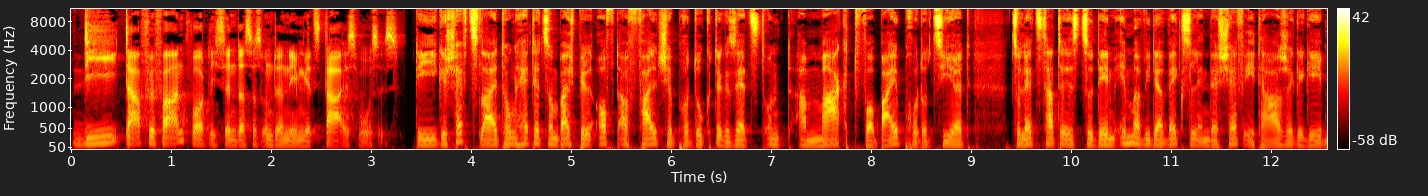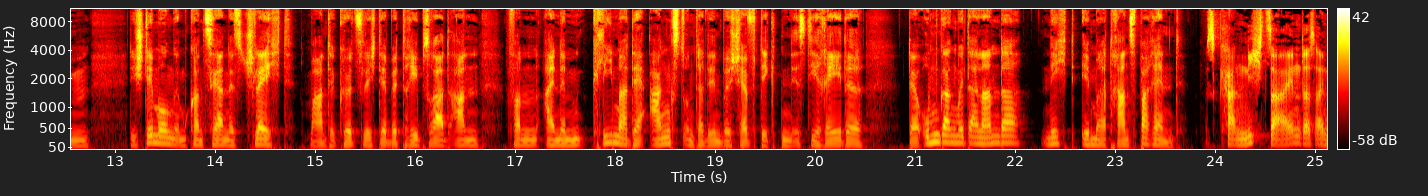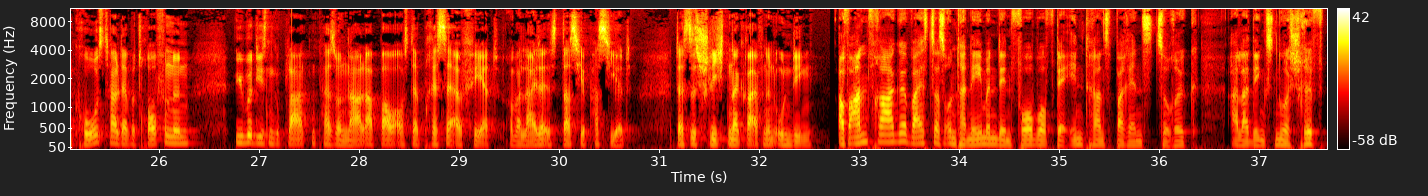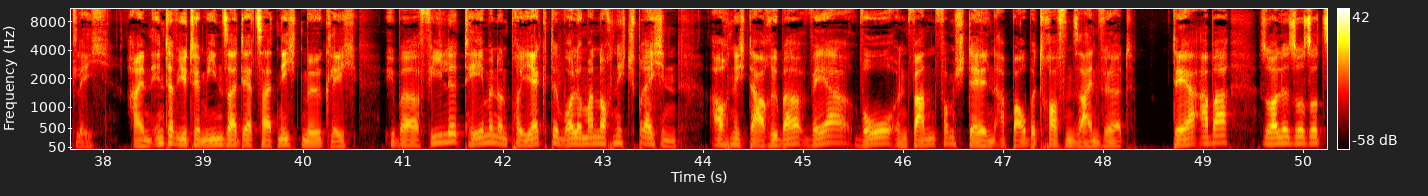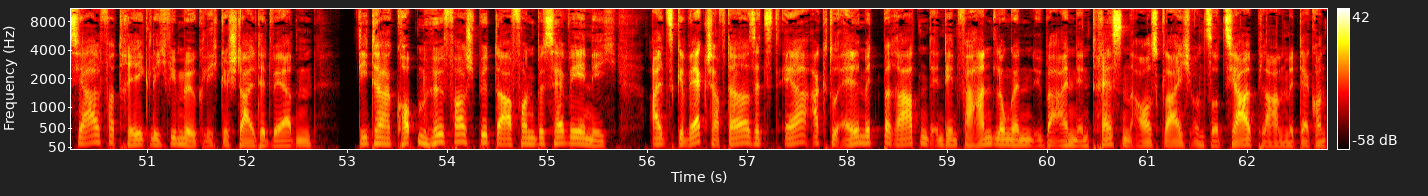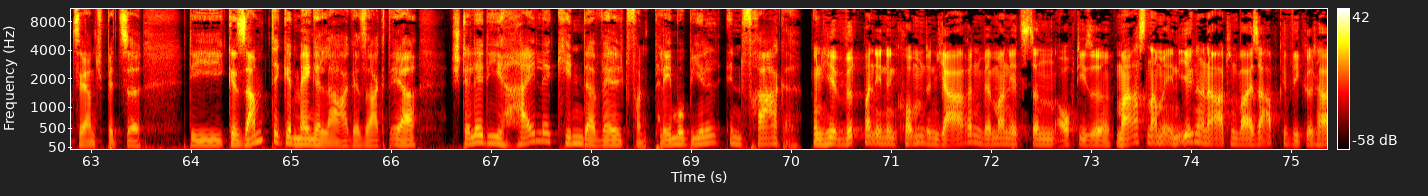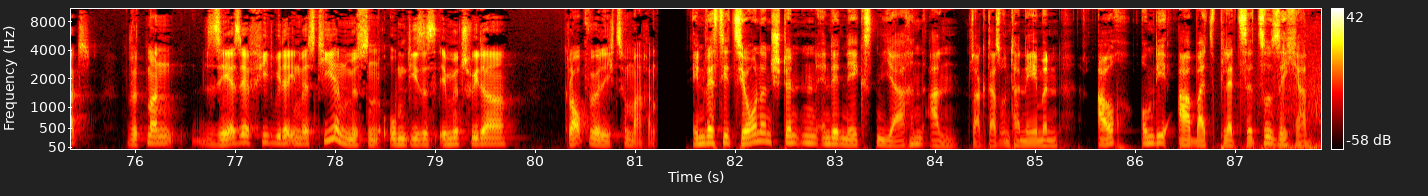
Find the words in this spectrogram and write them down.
die dafür verantwortlich sind, dass das Unternehmen jetzt da ist, wo es ist. Die Geschäftsleitung hätte zum Beispiel oft auf falsche Produkte gesetzt und am Markt vorbei produziert. Zuletzt hatte es zudem immer wieder Wechsel in der Chefetage gegeben. Die Stimmung im Konzern ist schlecht, mahnte kürzlich der Betriebsrat an. Von einem Klima der Angst unter den Beschäftigten ist die Rede. Der Umgang miteinander nicht immer transparent. Es kann nicht sein, dass ein Großteil der Betroffenen über diesen geplanten Personalabbau aus der Presse erfährt. Aber leider ist das hier passiert. Das ist schlicht und ergreifend ein Unding. Auf Anfrage weist das Unternehmen den Vorwurf der Intransparenz zurück, allerdings nur schriftlich. Ein Interviewtermin sei derzeit nicht möglich. Über viele Themen und Projekte wolle man noch nicht sprechen, auch nicht darüber, wer, wo und wann vom Stellenabbau betroffen sein wird. Der aber solle so sozial verträglich wie möglich gestaltet werden. Dieter Koppenhöfer spürt davon bisher wenig. Als Gewerkschafter sitzt er aktuell mitberatend in den Verhandlungen über einen Interessenausgleich und Sozialplan mit der Konzernspitze. Die gesamte Gemengelage, sagt er, stelle die heile Kinderwelt von Playmobil in Frage. Und hier wird man in den kommenden Jahren, wenn man jetzt dann auch diese Maßnahme in irgendeiner Art und Weise abgewickelt hat, wird man sehr, sehr viel wieder investieren müssen, um dieses Image wieder glaubwürdig zu machen. Investitionen stünden in den nächsten Jahren an, sagt das Unternehmen, auch um die Arbeitsplätze zu sichern.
